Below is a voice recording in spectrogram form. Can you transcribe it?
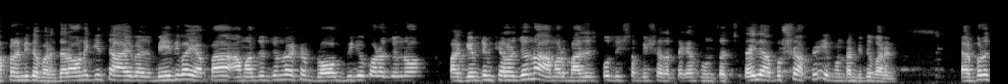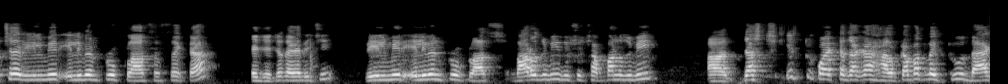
আপনারা নিতে পারেন। যারা অনেকে চায় মেহেদি ভাই আপনার আমাদের জন্য একটা ব্লগ ভিডিও করার জন্য বা গেম টেম খেলার জন্য আমার বাজেট পঁচিশ, ছাব্বিশ হাজার টাকা ফোন চাচ্ছে। তাইলে অবশ্যই আপনি এই ফোনটা নিতে পারেন। তারপর হচ্ছে রিয়েলমির ইলেভেন প্রো প্লাস আছে একটা। এই যেটা দেখা দিচ্ছি। রিয়েলমির ইলেভেন প্রো প্লাস বারো জিবি দুশো ছাপ্পান্ন জিবি জাস্ট একটু কয়েকটা জায়গায় হালকা পাতলা একটু দাগ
